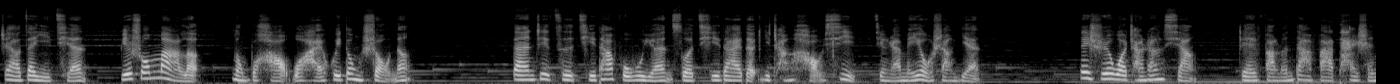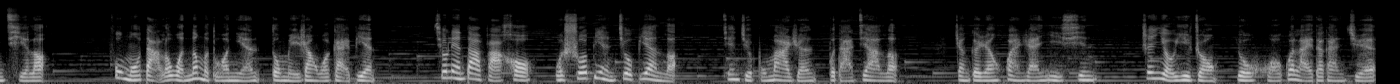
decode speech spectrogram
这要在以前，别说骂了，弄不好我还会动手呢。但这次其他服务员所期待的一场好戏竟然没有上演。那时我常常想，这法轮大法太神奇了。父母打了我那么多年，都没让我改变。修炼大法后，我说变就变了，坚决不骂人、不打架了，整个人焕然一新，真有一种又活过来的感觉。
